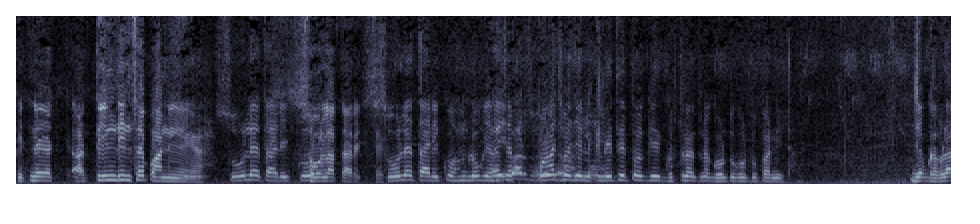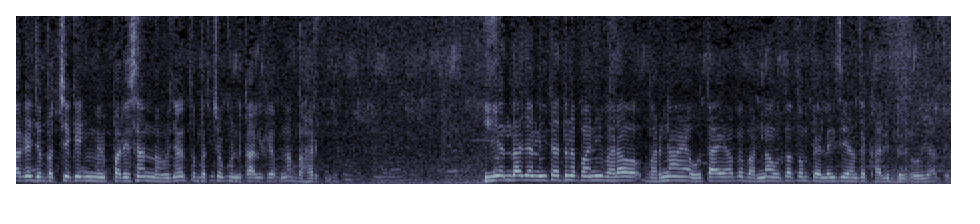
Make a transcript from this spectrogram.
कितने आ, तीन दिन से पानी है यहाँ। सोलह तारीख को सोलह तारीख से। सोलह तारीख को हम लोग यहाँ से पाँच बजे निकले थे तो घुटना इतना घोटू घोटू पानी था। जब घबरा गए जब बच्चे के परेशान न हो जाए तो बच्चों को निकाल के अपना बाहर किया। ये अंदाज़ा नहीं था इतना पानी भरा भरना है होता है यहाँ पे भरना होता तो हम पहले ही से यहाँ से खाली हो जाते।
